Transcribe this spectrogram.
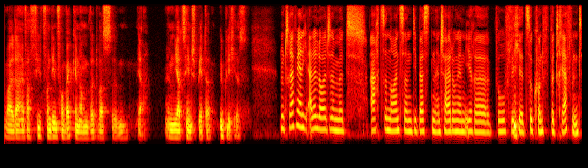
weil da einfach viel von dem vorweggenommen wird, was ähm, ja, ein Jahrzehnt später üblich ist. Nun treffen ja nicht alle Leute mit 18, 19 die besten Entscheidungen ihrer berufliche Zukunft betreffend.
